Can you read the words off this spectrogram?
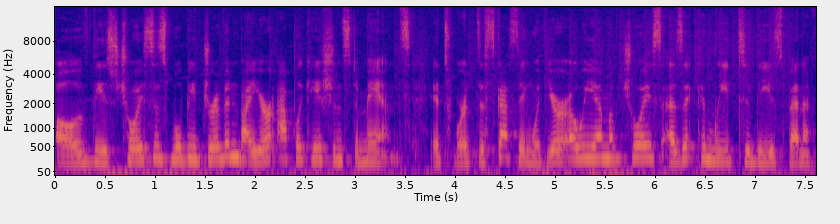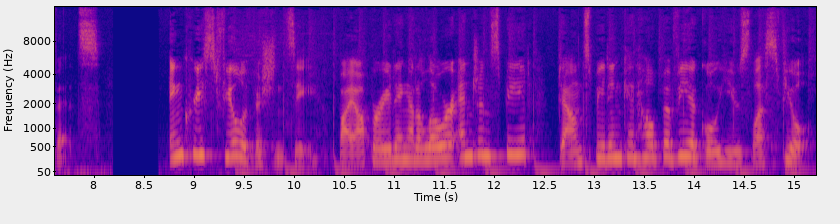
All of these choices will be driven by your application's demands. It's worth discussing with your OEM of choice as it can lead to these benefits. Increased fuel efficiency. By operating at a lower engine speed, downspeeding can help a vehicle use less fuel.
